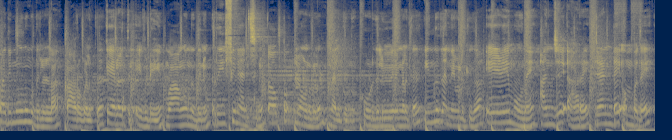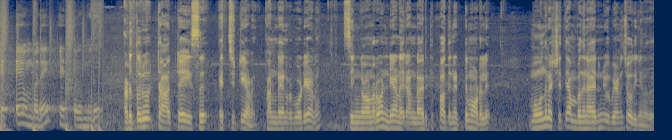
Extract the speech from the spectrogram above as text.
പതിമൂന്ന് മുതലുള്ള കാറുകൾക്ക് കേരളത്തിൽ എവിടെയും വാങ്ങുന്നതിനും റീഫിനാൻസിനും ടോപ്പ് അപ്പ് ലോണുകളും നൽകുന്നു. കൂടുതൽ വിവരങ്ങൾക്ക് ഇന്ന് തന്നെ വിളിക്കുക ഏഴ് മൂന്ന് അഞ്ച് ആറ് രണ്ട് ഒമ്പത് എട്ട് ഒമ്പത് എട്ട് ഒമ്പത്. അടുത്തൊരു ടാറ്റ ഐസ് എച്ച് ടി ആണ്. കണ്ടെയ്നർ ബോഡിയാണ് സിംഗിൾ ഓണർ വണ്ടിയാണ്. രണ്ടായിരത്തി പതിനെട്ട് മോഡൽ മൂന്ന് ലക്ഷത്തി അമ്പതിനായിരം രൂപയാണ് ചോദിക്കുന്നത്.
